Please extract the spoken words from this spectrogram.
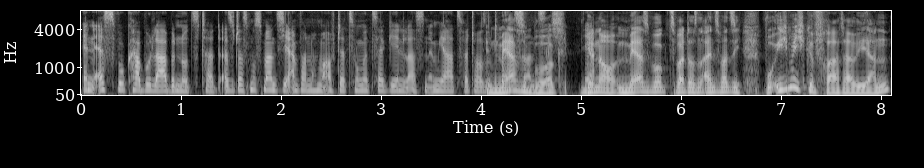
NS-Vokabular benutzt hat. Also das muss man sich einfach nochmal auf der Zunge zergehen lassen im Jahr 2020. In Merseburg, ja. genau, in Merseburg 2021, wo ich mich gefragt habe, Jan,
